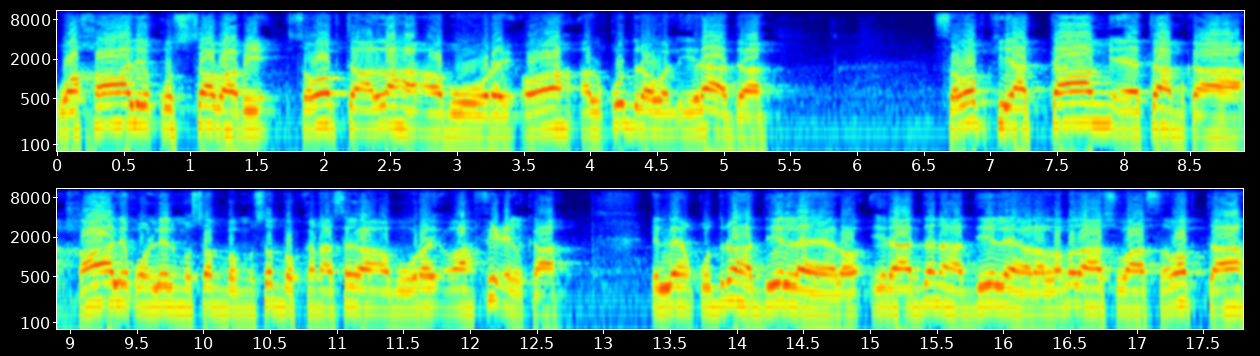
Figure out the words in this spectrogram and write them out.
wa khaaliqu sababi sababta allaha abuuray oo ah alqudra waaliraada sababkii attaami ee taamka ah khaaliqun lilmusabab musababkana asagaa abuuray oo ah ficilka. Ilaan qudro haddii la helo iraadana haddii la helo labadaas waa sababta ah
